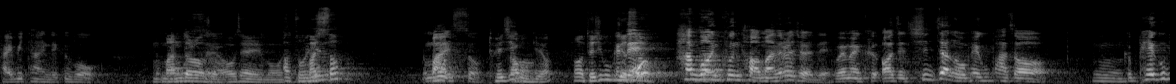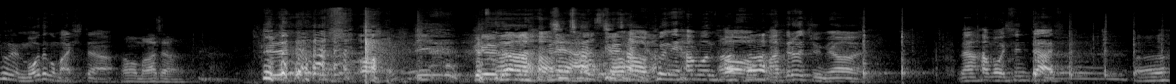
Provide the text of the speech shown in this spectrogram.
갈비탕인데 그거 만들어서 먹었어요. 어제 먹었어. 맛있어? 맛있어. 돼지고기요? 어 근데 돼지고기였어? 한 번 군 더 만들어줘야 돼. 왜냐면 그 어제 진짜 너무 배고파서 응. 그 배고프면 모든 거 맛있잖아. 어 맞아. 그래서 칭찬, 그래서 군이 한 번 더 알았어. 만들어주면 난한번 진짜 어,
